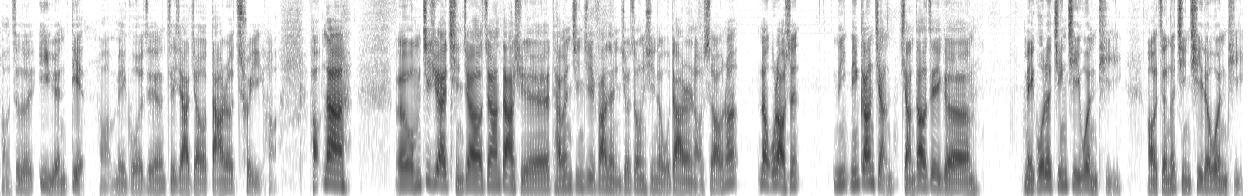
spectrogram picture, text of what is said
哦。这个一元店哦，美国这这家叫做 Dollar Tree 哈。好，那呃我们继续来请教中央大学台湾经济发展研究中心的吴大任老师哦，那。那吴老师，您您刚讲讲到这个美国的经济问题哦，整个景气的问题，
